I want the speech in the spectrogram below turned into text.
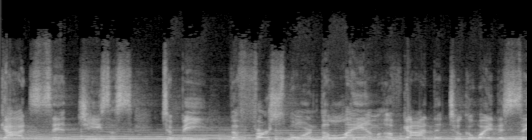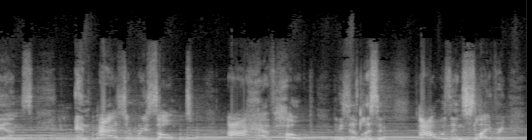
God sent Jesus to be the firstborn, the Lamb of God that took away the sins. And as a result, I have hope. And he says, Listen, I was in slavery.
